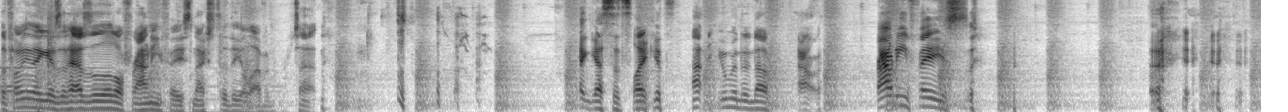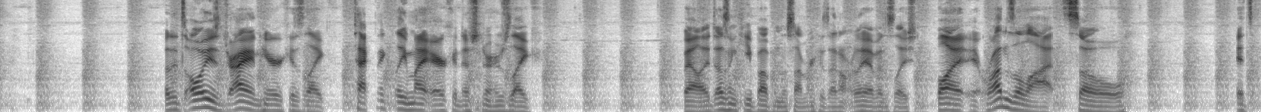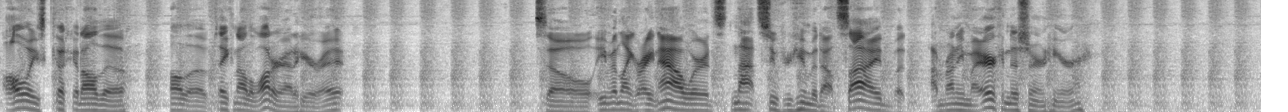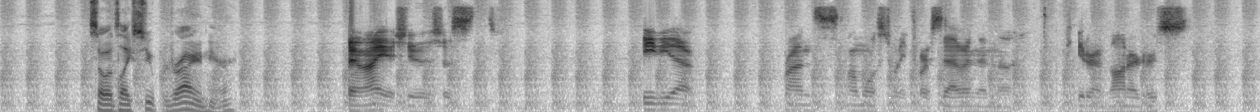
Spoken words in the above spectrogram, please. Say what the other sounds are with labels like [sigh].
The funny thing is it has a little frowny face next to the 11%. [laughs] I guess it's like it's not human enough. Frowny face. [laughs] but it's always dry in here because like technically my air conditioner is like well, it doesn't keep up in the summer because I don't really have insulation, but it runs a lot, so it's always cooking all the, all the, taking all the water out of here, right? So even like right now where it's not super humid outside, but I'm running my air conditioner in here. So it's like super dry in here. And my issue is just TV that runs almost 24-7 and the computer and monitors.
